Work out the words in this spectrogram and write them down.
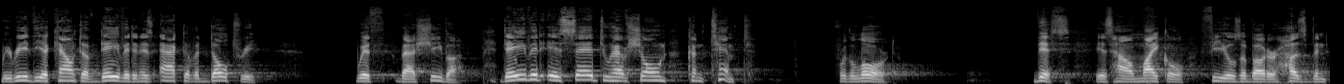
we read the account of David in his act of adultery with Bathsheba. David is said to have shown contempt for the Lord. This is how Michal feels about her husband,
